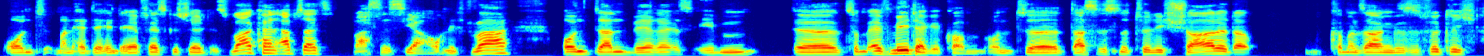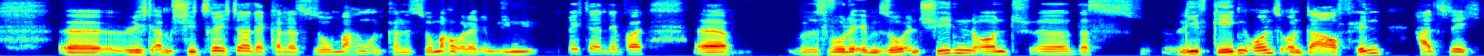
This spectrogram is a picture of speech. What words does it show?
und man hätte hinterher festgestellt, es war kein Abseits, was es ja auch nicht war. Und dann wäre es eben zum Elfmeter gekommen. Und das ist natürlich schade. Da kann man sagen, das ist wirklich, äh, liegt am Schiedsrichter, der kann das so machen und kann es so machen, oder dem Linienrichter in dem Fall. Es wurde eben so entschieden und äh, das lief gegen uns und daraufhin hat sich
